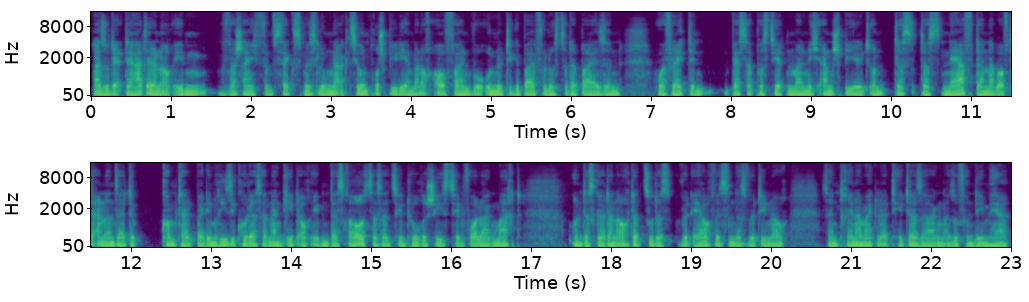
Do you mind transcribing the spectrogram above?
also der, der hat ja dann auch eben wahrscheinlich fünf, sechs misslungene Aktionen pro Spiel, die ihm dann auch auffallen, wo unnötige Ballverluste dabei sind, wo er vielleicht den besser postierten mal nicht anspielt und das, das nervt dann, aber auf der anderen Seite kommt halt bei dem Risiko, dass er dann geht, auch eben das raus, dass er zehn Tore schießt, zehn Vorlagen macht. Und das gehört dann auch dazu, das wird er auch wissen, das wird ihm auch sein Trainer Michael Arteta sagen, also von dem her,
